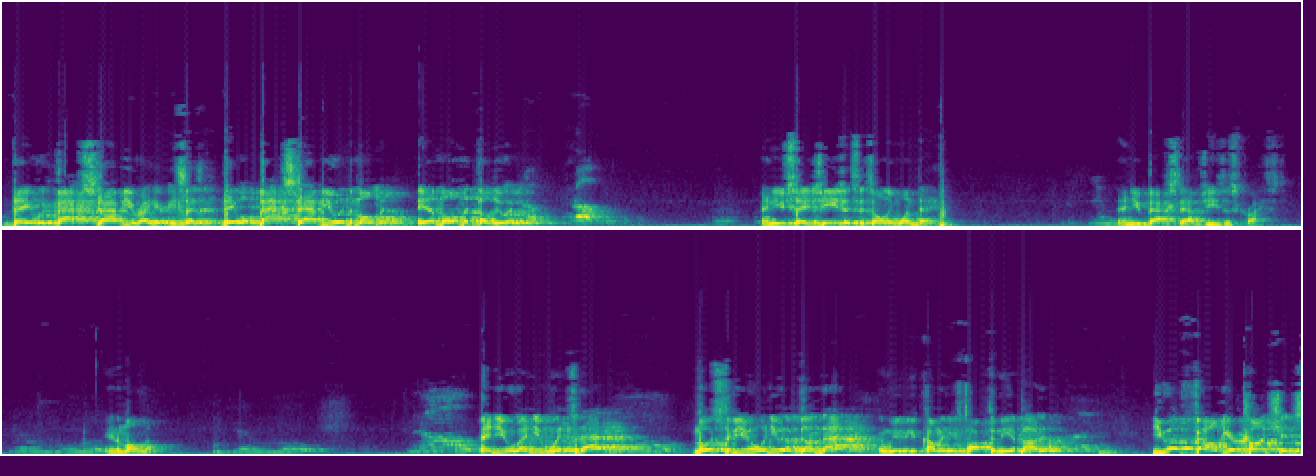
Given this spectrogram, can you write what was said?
they would backstab you right here. He says, they will backstab you in the moment. In a moment, they'll do it. And you say, Jesus, it's only one day. And you backstab Jesus Christ in a moment. No. And you, when you went to that, most of you, when you have done that, and we, you come and you talk to me about it, you have felt your conscience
